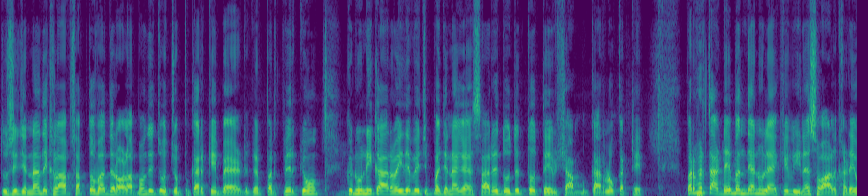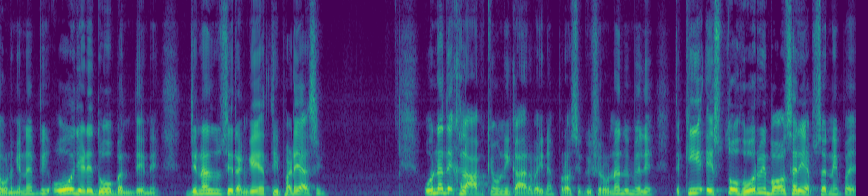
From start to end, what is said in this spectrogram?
ਤੁਸੀਂ ਜਿਨ੍ਹਾਂ ਦੇ ਖਿਲਾਫ ਸਭ ਤੋਂ ਵੱਧ ਰੌਲਾ ਪਾਉਂਦੇ, ਉਹ ਚੁੱਪ ਕਰਕੇ ਬੈਠ ਕੇ, ਪਰ ਫਿਰ ਕਿਉਂ ਕਾਨੂੰਨੀ ਕਾਰਵਾਈ ਦੇ ਵਿੱਚ ਭੱਜਣਾ ਗਿਆ? ਸਾਰੇ ਦੁੱਧ ਧੋਤੇ, ਸ਼ਾਮ ਕਰ ਲਓ ਇਕੱਠੇ। ਪਰ ਫਿਰ ਤੁਹਾਡੇ ਬੰਦਿਆਂ ਨੂੰ ਲੈ ਕੇ ਵੀ ਨਾ ਸਵਾਲ ਖੜੇ ਹੋਣਗੇ ਨਾ, ਵੀ ਉਹ ਜਿਹੜੇ ਦੋ ਬੰਦੇ ਨੇ, ਜਿਨ੍ਹਾਂ ਨੂੰ ਤੁਸੀਂ ਰੰਗੇ ਹੱਥੀ ਫੜਿਆ ਸੀ ਉਹਨਾਂ ਦੇ ਖਿਲਾਫ ਕਿਉਂ ਨਹੀਂ ਕਾਰਵਾਈ ਨਾ ਪ੍ਰੋਸੀਕਿਊਸ਼ਨ ਉਹਨਾਂ ਨੂੰ ਮਿਲੇ? ਤੇ ਕੀ ਇਸ ਤੋਂ ਹੋਰ ਵੀ ਬਹੁਤ ਸਾਰੇ ਅਫਸਰ ਨੇ ਪ-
